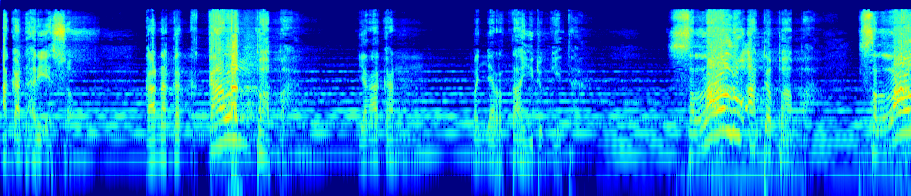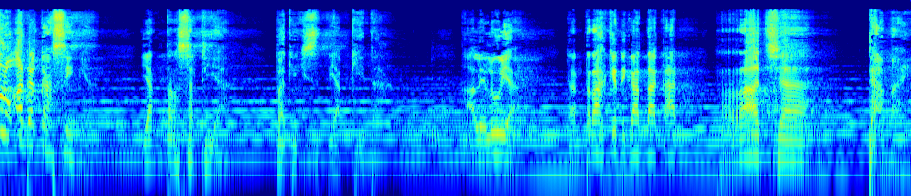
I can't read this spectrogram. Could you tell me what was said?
akan hari esok, karena kekekalan Bapa yang akan menyertai hidup kita. Selalu ada Bapa, selalu ada kasihnya yang tersedia bagi setiap kita. Haleluya. Dan terakhir dikatakan Raja Damai.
